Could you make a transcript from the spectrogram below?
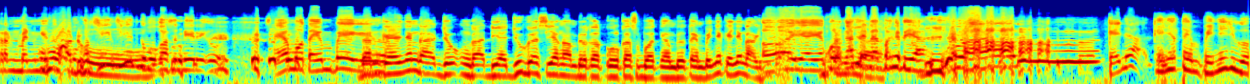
Iron Man gitu. Waduh. Kebuka kebuka sendiri. Uh, saya mau tempe gitu. Dan kayaknya nggak ju- nggak dia juga sih yang ngambil ke kulkas buat ngambil tempenya kayaknya nggak gitu. Oh iya, Bukan kulkasnya datang ke dia. Iya. Waduh. Kayaknya kayaknya tempenya juga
